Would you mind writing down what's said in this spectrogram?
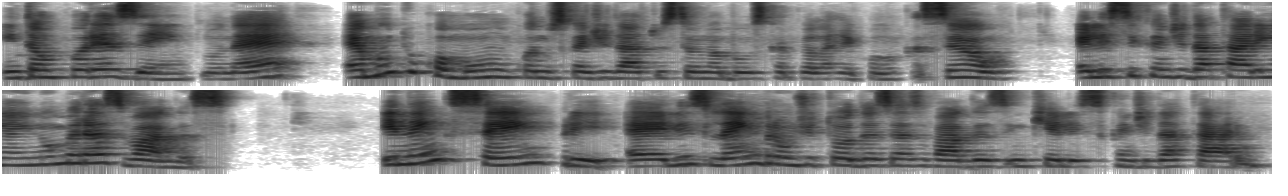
Então, por exemplo, né? É muito comum quando os candidatos estão na busca pela recolocação, eles se candidatarem a inúmeras vagas. E nem sempre é, eles lembram de todas as vagas em que eles se candidataram.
